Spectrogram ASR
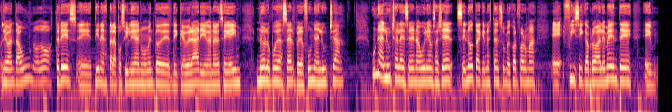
levanta uno, dos, tres, eh, tiene hasta la posibilidad en un momento de, de quebrar y de ganar ese game. No lo puede hacer, pero fue una lucha. Una lucha la de Serena Williams ayer. Se nota que no está en su mejor forma eh, física probablemente. Eh,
